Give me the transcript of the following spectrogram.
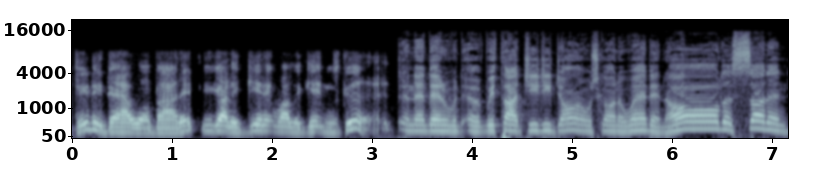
dilly dally about it. You got to get it while the getting's good. And then, then uh, we thought Gigi Dolan was going to win, and all of a sudden,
